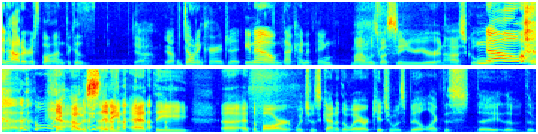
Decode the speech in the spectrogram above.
and how to respond because Yeah. yeah. don't encourage it, you know, that kind of thing." Mine was my senior year in high school. No, Oh Yeah, I was sitting at the uh, at the bar, which was kind of the way our kitchen was built, like this the the the,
